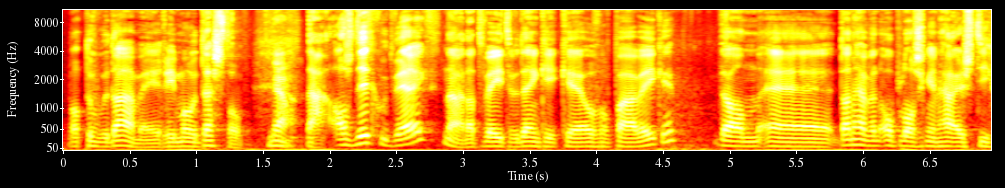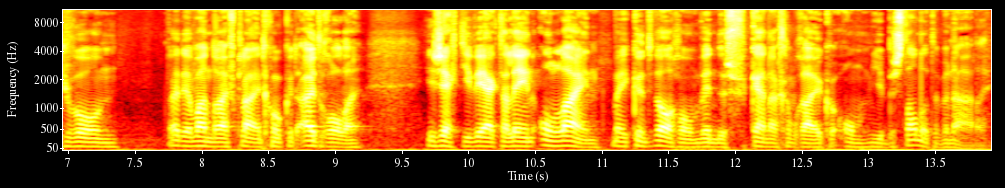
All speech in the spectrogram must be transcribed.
Wat doen we daarmee? Remote desktop. Ja. Nou, als dit goed werkt, nou, dat weten we denk ik eh, over een paar weken. Dan, eh, dan hebben we een oplossing in huis die gewoon bij de OneDrive client gewoon kunt uitrollen. Je zegt je werkt alleen online, maar je kunt wel gewoon Windows Verkenner gebruiken om je bestanden te benaderen.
